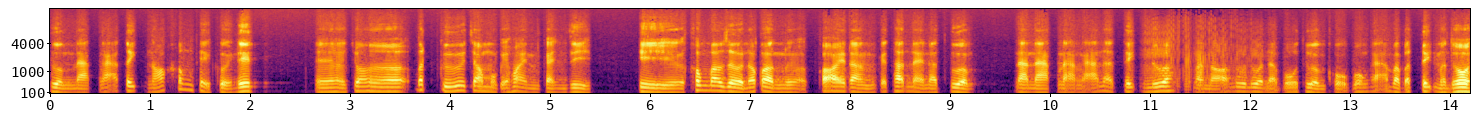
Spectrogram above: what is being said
thường lạc ngã tịnh nó không thể khởi lên. Uh, cho bất cứ trong một cái hoàn cảnh gì thì không bao giờ nó còn coi rằng cái thân này là thường là nạc là ngã là tịnh nữa, mà nó luôn luôn là vô thường, khổ, vô ngã và bất tịnh mà thôi.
